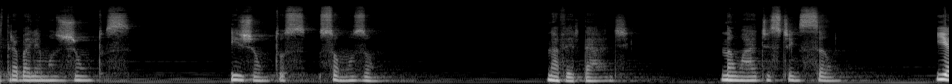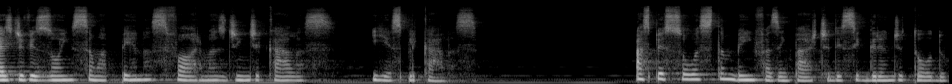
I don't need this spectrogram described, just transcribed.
trabalhamos juntos e juntos somos um. Na verdade, não há distinção e as divisões são apenas formas de indicá-las e explicá-las. As pessoas também fazem parte desse grande todo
